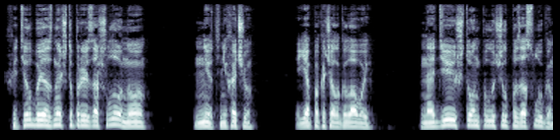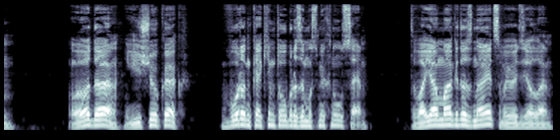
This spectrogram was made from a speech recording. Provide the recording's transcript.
Хотел бы я знать, что произошло, но... Нет, не хочу. Я покачал головой. Надеюсь, что он получил по заслугам. О да, еще как. Ворон каким-то образом усмехнулся. Твоя Магда знает свое дело.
